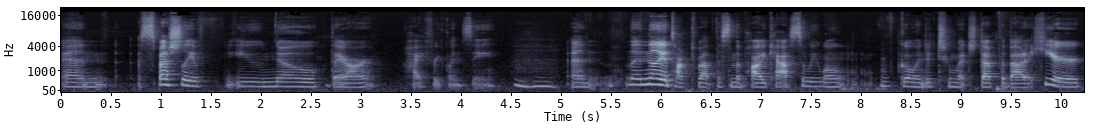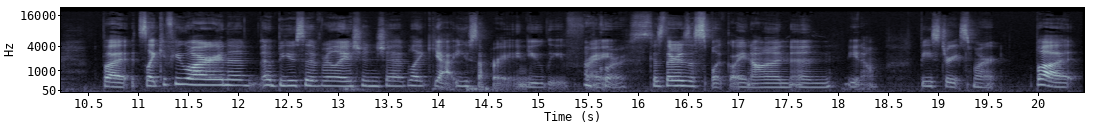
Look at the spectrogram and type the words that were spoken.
And especially if you know they are high frequency. Mm-hmm. And Nelia talked about this in the podcast, so we won't go into too much depth about it here. But it's like if you are in an abusive relationship, like, yeah, you separate and you leave, Of right? course. Because there is a split going on, and, you know, be street smart. But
